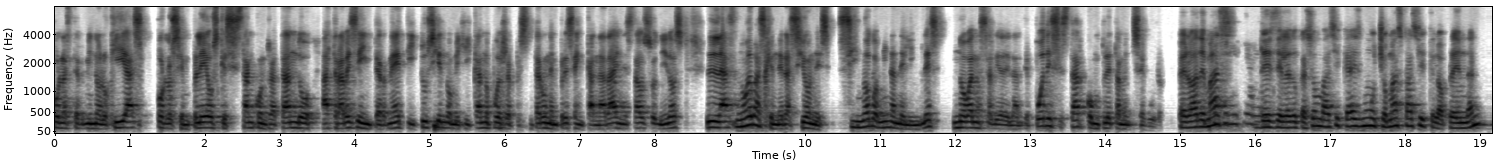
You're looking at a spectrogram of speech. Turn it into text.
por las terminologías, por los empleos que se están contratando a través de Internet y tú siendo mexicano puedes representar una empresa en Canadá, en Estados Unidos. Las nuevas generaciones, si no dominan el inglés, no van a salir adelante. Puedes estar completamente seguro. Pero además, desde la educación básica es mucho más fácil que lo aprendan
